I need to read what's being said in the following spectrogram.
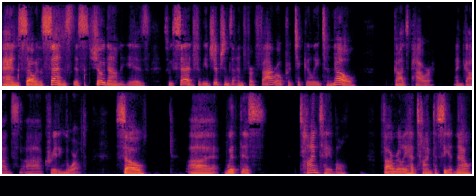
And so, in a sense, this showdown is, as we said, for the Egyptians and for Pharaoh, particularly to know God's power and God's uh, creating the world. So, uh, with this timetable, Pharaoh really had time to see it. Now,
